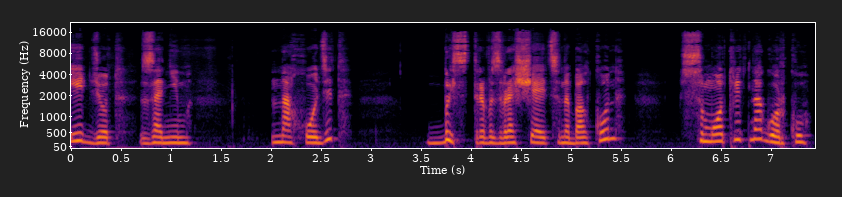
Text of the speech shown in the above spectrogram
идет за ним, находит, быстро возвращается на балкон, смотрит на горку.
